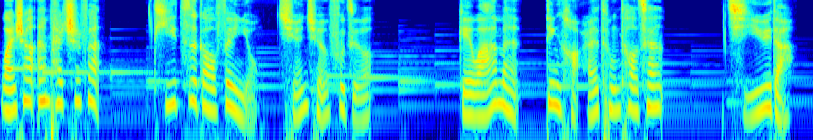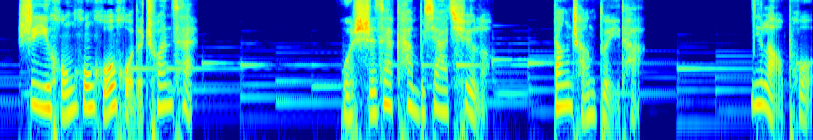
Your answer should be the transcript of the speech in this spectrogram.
晚上安排吃饭，T 自告奋勇全权负责，给娃们订好儿童套餐，其余的是一红红火火的川菜。我实在看不下去了，当场怼他：“你老婆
